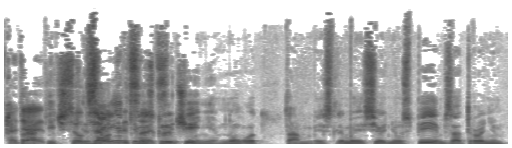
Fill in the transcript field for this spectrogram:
Хотя Практически. Все, За редким исключением. Ну, вот там, если мы сегодня успеем, затронем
